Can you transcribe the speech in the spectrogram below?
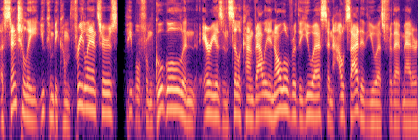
Essentially, you can become freelancers. People from Google and areas in Silicon Valley and all over the US and outside of the US for that matter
